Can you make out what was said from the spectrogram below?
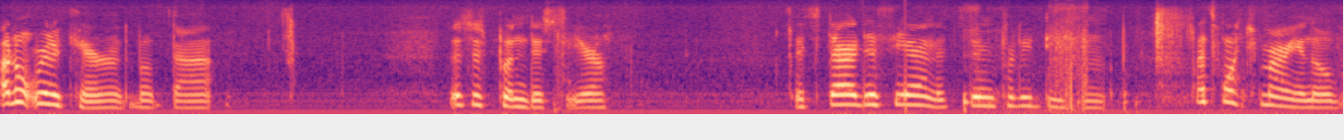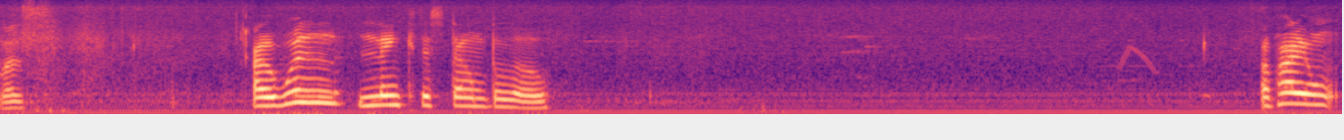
I don't really care about that. Let's just put in this here. It started this year and it's doing pretty decent. Let's watch Mario Novas. I will link this down below. I probably won't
